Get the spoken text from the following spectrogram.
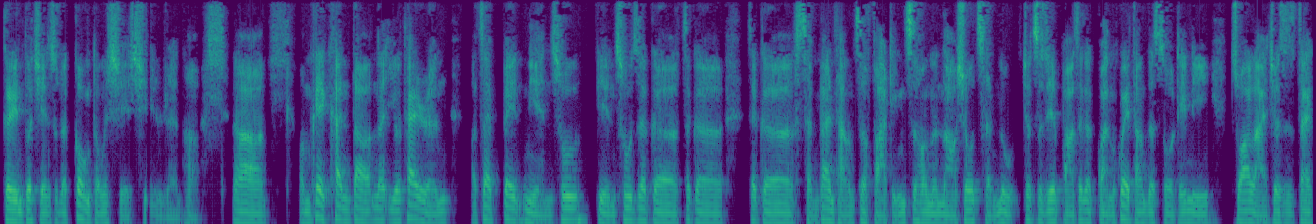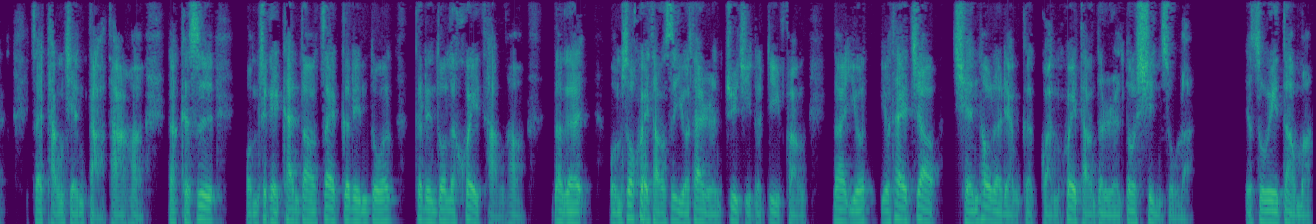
哥林多前书的共同写信人，哈。那我们可以看到，那犹太人啊，在被撵出撵出这个这个这个审判堂这法庭之后呢，恼羞成怒，就直接把这个管会堂的索提尼抓来，就是在在堂前打他，哈。那可是我们就可以看到，在哥林多哥林多的会堂，哈，那个我们说会堂是犹太人聚集的地方，那犹犹太教前后的两个管会堂的人都信主了。注意到吗？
